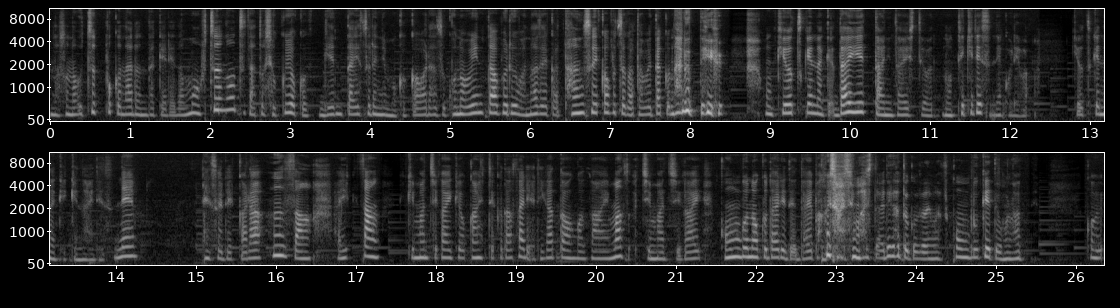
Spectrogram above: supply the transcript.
あのそのうつっぽくなるんだけれども普通のうつだと食欲減退するにもかかわらずこのウィンターブルーはなぜか炭水化物が食べたくなるっていう もう気をつけなきゃダイエッターに対してはの敵ですねこれは。気をつけなきゃいけないですね。それからふーさん、あゆきさん、き間違い共感してくださりありがとうございます。打ち間違い、昆布のくだりで大爆笑しました。ありがとうございます。昆布受けてもらって。こう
